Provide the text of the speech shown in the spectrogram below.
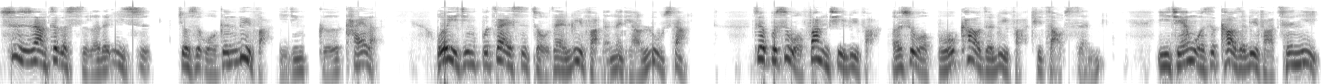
事实上，这个死了的意思，就是我跟律法已经隔开了，我已经不再是走在律法的那条路上。这不是我放弃律法，而是我不靠着律法去找神。以前我是靠着律法称义，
